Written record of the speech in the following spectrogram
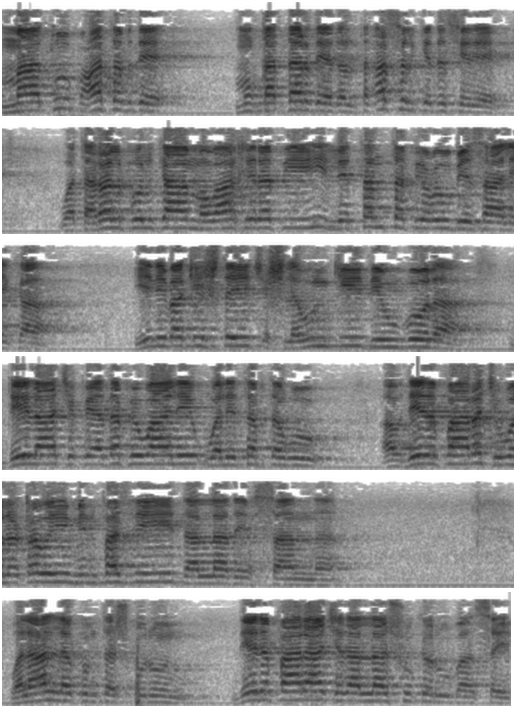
معطوف عطف ده مقدر ده دلته اصل کې د څه ده وترل فلکا مواخر فيه لتنتفعوا بذلك یعنی بکشته چې شلون کې دیو بولا دلا چې پیدا په والي ولې تبتغو او دې لپاره چې ولټوي من فضلي د الله د احسان نه ولعلکم تشکرون دې لپاره چې د الله شکر وباسئ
